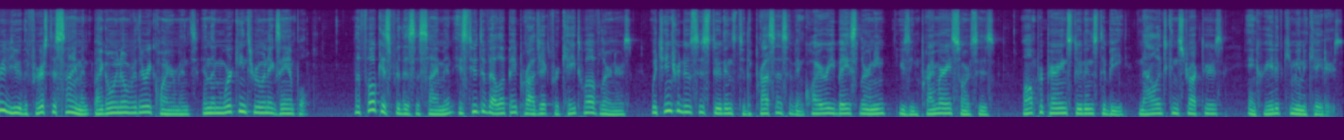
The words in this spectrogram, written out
review the first assignment by going over the requirements and then working through an example. The focus for this assignment is to develop a project for K-12 learners which introduces students to the process of inquiry-based learning using primary sources while preparing students to be knowledge constructors and creative communicators,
